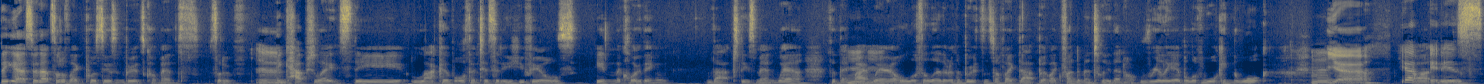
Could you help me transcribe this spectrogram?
But yeah, so that sort of like pussies and boots comments sort of mm. encapsulates the lack of authenticity he feels in the clothing that these men wear. That they might mm-hmm. wear all of the leather and the boots and stuff like that, but like fundamentally they're not really able of walking the walk. Mm-hmm. Yeah. Yeah, But it is.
